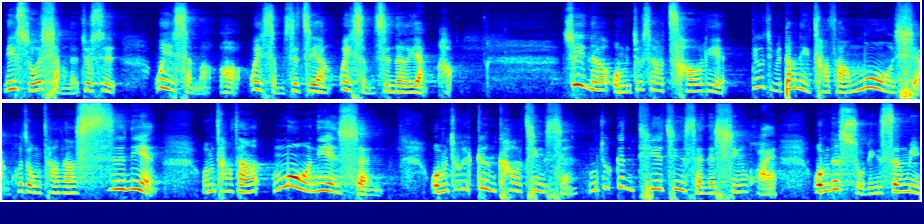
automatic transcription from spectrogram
你所想的就是为什么啊、哦？为什么是这样？为什么是那样？好，所以呢，我们就是要操练。弟兄姐妹，当你常常默想，或者我们常常思念，我们常常默念神，我们就会更靠近神，我们就更贴近神的心怀，我们的属灵生命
